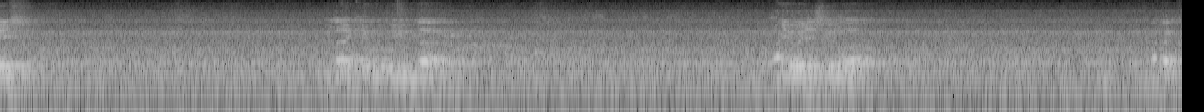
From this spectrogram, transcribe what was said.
ಪೊಲೀಸ್ ಇಲಾಖೆ ವತಿಯಿಂದ ಆಯೋಜಿಸಿರುವ ಪದಕ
